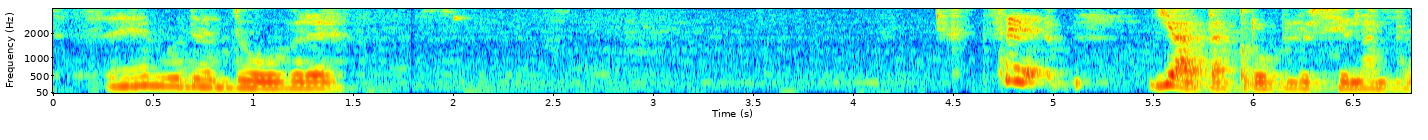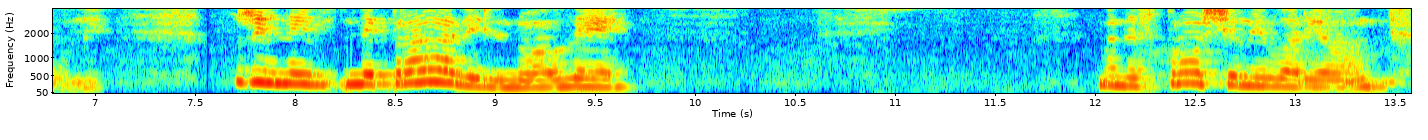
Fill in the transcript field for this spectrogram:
Все буде добре. Це я так роблю сінабони. Може, і не, неправильно, але У мене спрощений варіант.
